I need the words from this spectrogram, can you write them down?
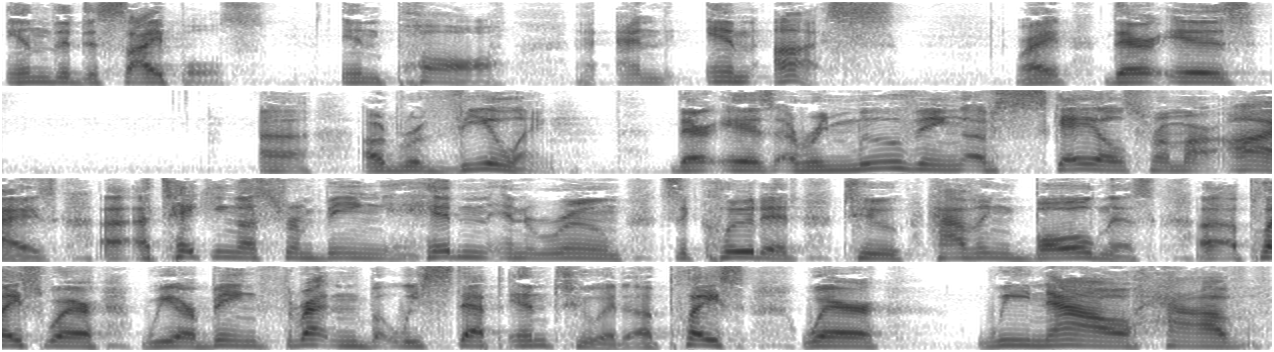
in the disciples in Paul and in us, right? There is a, a revealing. There is a removing of scales from our eyes, a, a, taking us from being hidden in a room, secluded, to having boldness, a, a place where we are being threatened, but we step into it, a place where we now have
